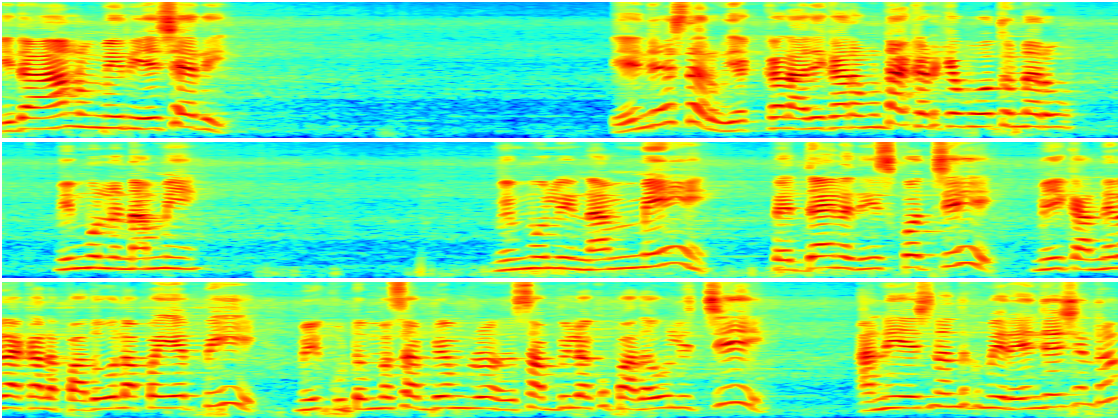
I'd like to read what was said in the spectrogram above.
ఇదా నువ్వు మీరు చేసేది. ఏం చేస్తారు? ఎక్కడ అధికారం ఉంటే అక్కడికే పోతున్నారు. మిమ్మల్ని నమ్మి మిమ్మల్ని నమ్మి పెద్ద ఆయన తీసుకొచ్చి మీకు అన్ని రకాల పదవులపై చెప్పి మీ కుటుంబ సభ్యం సభ్యులకు పదవులు ఇచ్చి అన్నీ చేసినందుకు మీరు ఏం చేసిండ్రు?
